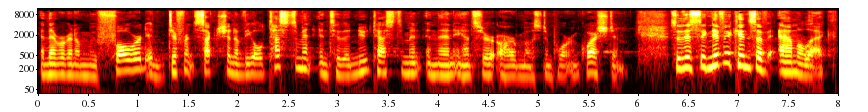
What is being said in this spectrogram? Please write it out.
and then we're going to move forward in different section of the Old Testament into the New Testament and then answer our most important question. So, the significance of Amalek,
